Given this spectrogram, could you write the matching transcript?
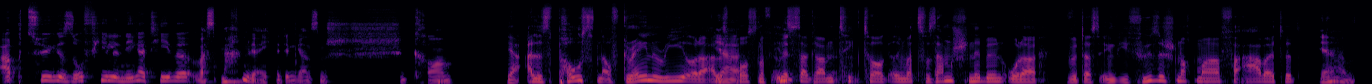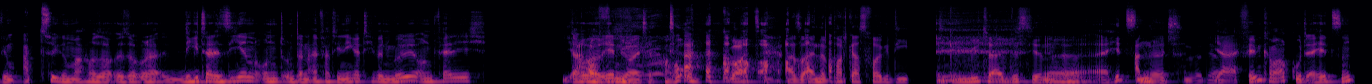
Abzüge, so viele negative. Was machen wir eigentlich mit dem ganzen Shit-Kram? Ja, alles posten auf Grainery oder alles Ja, posten auf Instagram, TikTok, irgendwas zusammenschnibbeln oder wird das irgendwie physisch nochmal verarbeitet? Ja, wir Abzüge machen oder, so, oder digitalisieren und, und dann einfach die negativen Müll und fertig. Darüber auf reden wir heute. Oh Gott. Also eine Podcast-Folge, die die Gemüter ein bisschen Ja, äh, erhitzen anhitzen wird. wird. Ja, Ja. Film kann man auch gut erhitzen.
